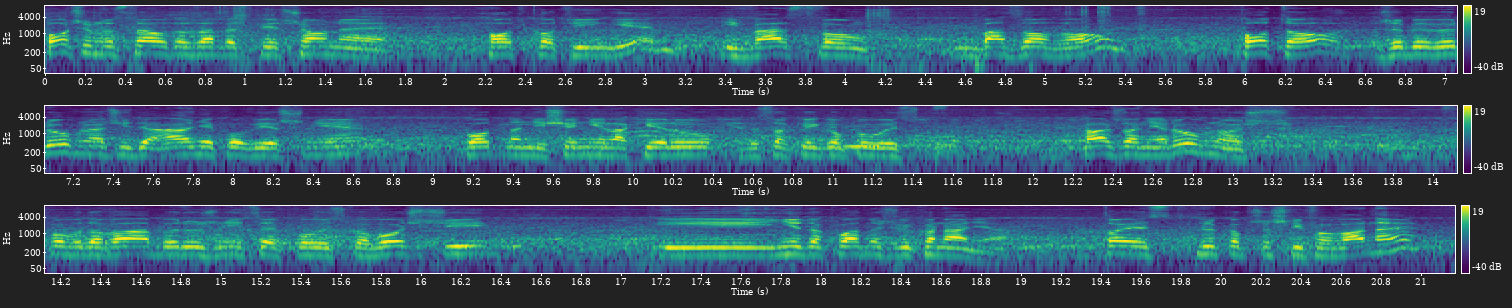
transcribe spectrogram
po czym zostało to zabezpieczone hot coatingiem i warstwą bazową po to, żeby wyrównać idealnie powierzchnię pod naniesienie lakieru wysokiego połysku. Każda nierówność spowodowałaby różnicę w połyskowości i niedokładność wykonania. To jest tylko przeszlifowane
